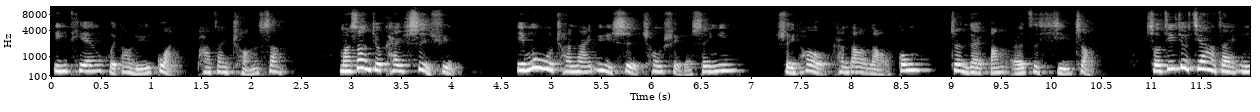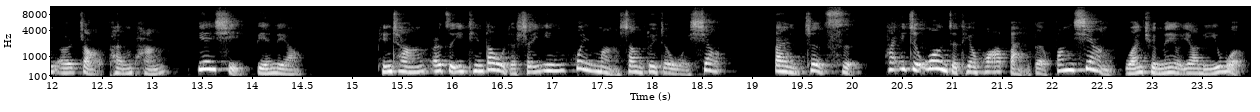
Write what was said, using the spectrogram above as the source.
第一天回到旅馆，趴在床上，马上就开视讯，一幕传来浴室冲水的声音，随后看到老公正在帮儿子洗澡，手机就架在婴儿澡盆旁。边洗边聊。平常儿子一听到我的声音，会马上对着我笑，但这次他一直望着天花板的方向，完全没有要理我。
